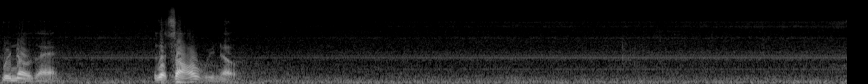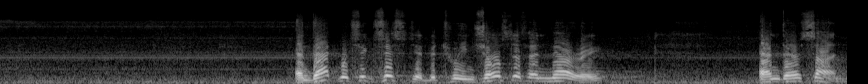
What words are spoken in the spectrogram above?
We know that. That's all we know. And that which existed between Joseph and Mary and their son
